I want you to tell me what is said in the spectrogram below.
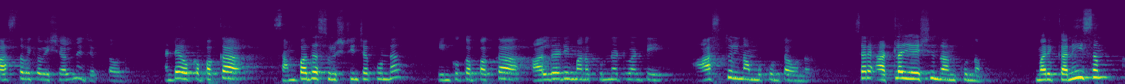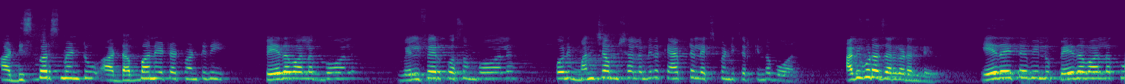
వాస్తవిక విషయాలు నేను చెప్తా ఉన్నాను అంటే ఒక పక్క సంపద సృష్టించకుండా ఇంకొక పక్క ఆల్రెడీ మనకున్నటువంటి ఆస్తులు నమ్ముకుంటా ఉన్నారు. సరే అట్లా చేసిండ్రు అనుకుందాం. మరి కనీసం ఆ డిస్బర్స్మెంటు ఆ డబ్బు అనేటటువంటిది పేదవాళ్ళకి పోవాలి వెల్ఫేర్ కోసం పోవాలి కొన్ని మంచి అంశాల మీద క్యాపిటల్ ఎక్స్పెండిచర్ కింద పోవాలి. అది కూడా జరగడం లేదు. ఏదైతే వీళ్ళు పేదవాళ్ళకు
